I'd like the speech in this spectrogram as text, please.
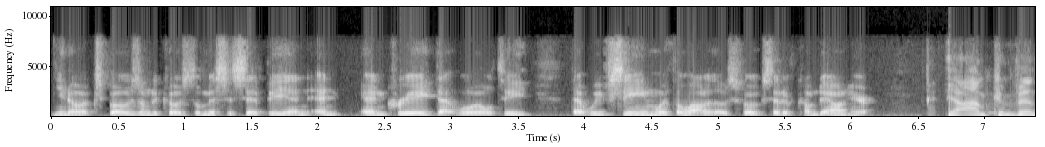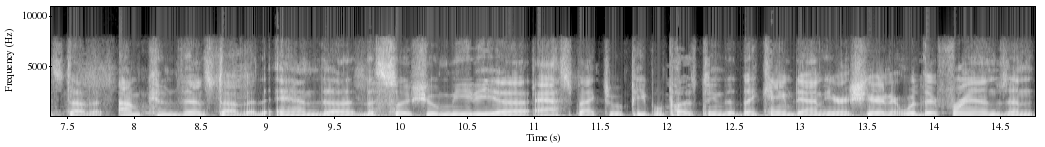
you know, expose them to coastal Mississippi and and and create that loyalty that we've seen with a lot of those folks that have come down here. Yeah, I'm convinced of it. I'm convinced of it. And uh, the social media aspect of people posting that they came down here and sharing it with their friends and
